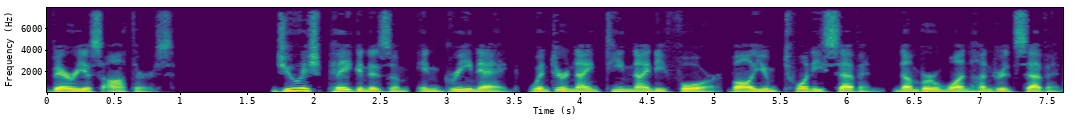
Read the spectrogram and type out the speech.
various authors. Jewish Paganism in Green Egg, Winter 1994 Volume 27, Number 107.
